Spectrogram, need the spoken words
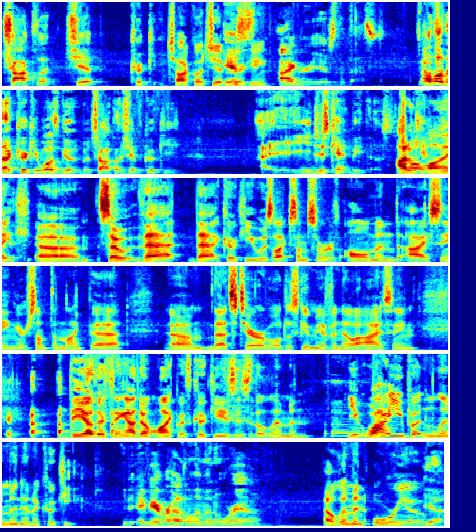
Chocolate chip cookie. Chocolate chip is, cookie. I agree, is the best. Although that cookie was good, but chocolate chip cookie, I, you just can't beat those. I don't like. Uh, so that that cookie was like some sort of almond icing or something like that. Um, that's terrible. Just give me a vanilla icing. The other thing I don't like with cookies is the lemon. You, why are you putting lemon in a cookie? Have you ever had a lemon Oreo? A lemon Oreo? Yeah.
